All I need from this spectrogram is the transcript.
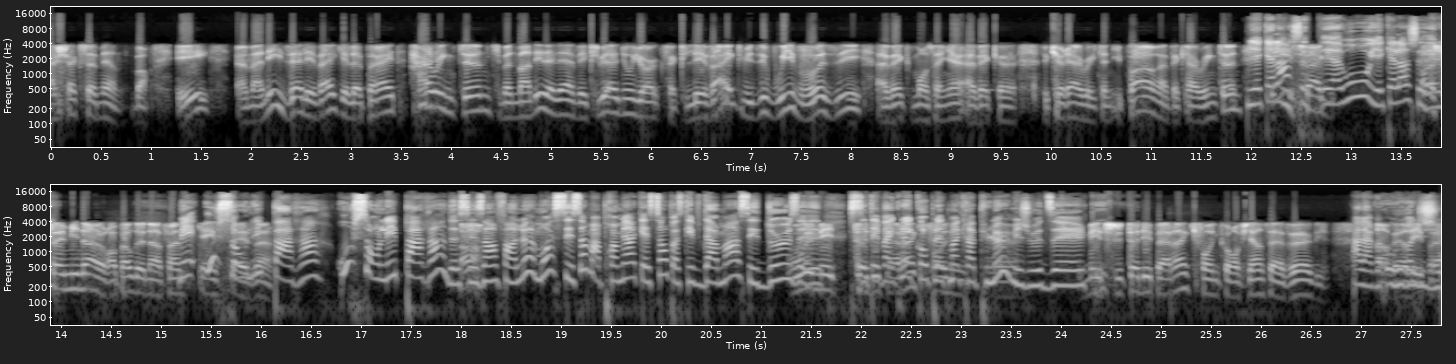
à chaque semaine. Bon. Et un moment donné, il dit à l'évêque, il y a le prêtre Harrington qui m'a demandé d'aller avec lui à New York. Fait que l'évêque lui dit, oui, vas-y avec Monseigneur, avec euh, le curé Harrington. Il part avec Harrington. Il y a quel âge? Oh, il y a quel âge? Ah, c'est un mineur. On parle d'un enfant Mais de 15 où sont les parents? Où sont les parents de ces ah. enfants-là? Moi, c'est ça ma première question parce qu'évidemment, ces deux, oui, cet évêque-là est complètement crapuleux, mais je veux dire. Mais tu as des parents qui font une confiance aveugle. À la religion.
